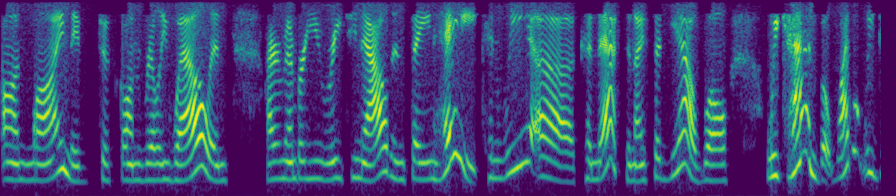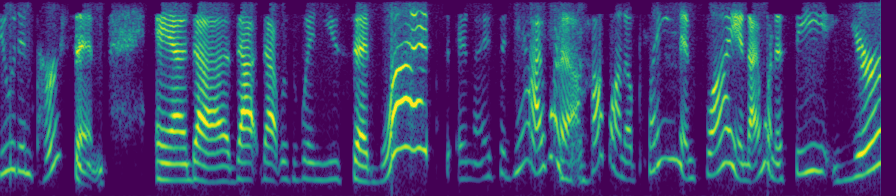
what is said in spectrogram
online, they've just gone really well. And I remember you reaching out and saying, "Hey, can we uh, connect?" And I said, "Yeah, well, we can, but why don't we do it in person?" And uh, that that was when you said, "What?" And I said, "Yeah, I want to hop on a plane and fly, and I want to see your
